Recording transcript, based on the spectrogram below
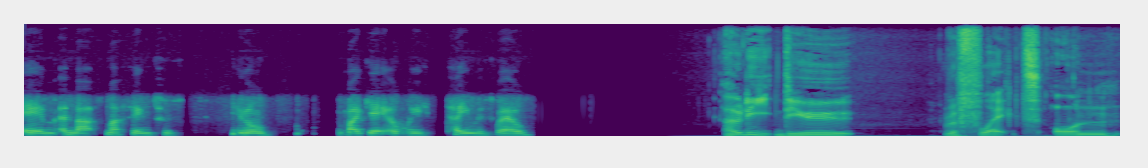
um, and that's my sense of you know my getaway time as well. How do you, do you reflect on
